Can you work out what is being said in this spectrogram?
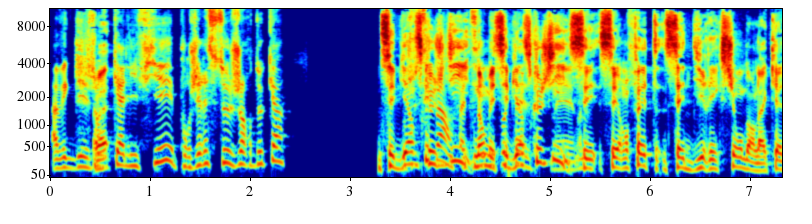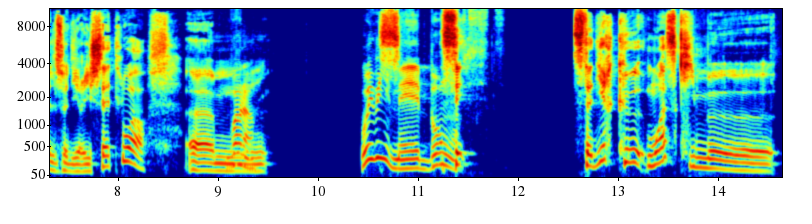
avec des gens qualifiés pour gérer ce genre de cas. C'est bien ce que je dis. non, mais c'est bien ce que je dis. C'est en fait cette direction dans laquelle se dirige cette loi. Euh, voilà. Oui, oui, mais bon. C'est-à-dire que moi, ce qui me,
